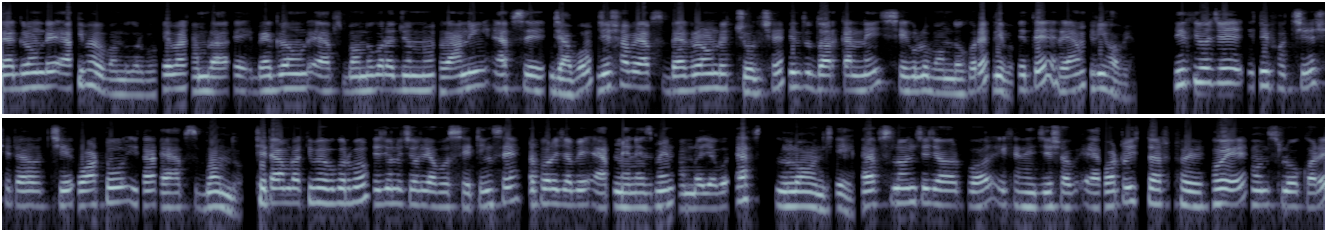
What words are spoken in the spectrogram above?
ব্যাকগ্রাউন্ডে অ্যাপ কীভাবে বন্ধ করব? এবার আমরা ব্যাকগ্রাউন্ড অ্যাপস বন্ধ করার জন্য রানিং অ্যাপস এ যাব। যেসব অ্যাপস ব্যাকগ্রাউন্ডে চলছে, কিন্তু দরকার নেই, সেগুলো বন্ধ করে দিব। এতে র্যাম ফ্রি হবে। দ্বিতীয় যে স্টেপ হচ্ছে, সেটা হচ্ছে অটো স্টার্ট অ্যাপস বন্ধ। সেটা আমরা কীভাবে করব? সেই জন্য চলে যাব সেটিংস এ, তারপরে যাবে অ্যাপ ম্যানেজমেন্ট আমরা যাব অ্যাপস লঞ্চ এ। অ্যাপস লঞ্চে যাওয়ার পর, এখানে যেসব অ্যাপ অটো স্টার্ট হয়ে ফোন স্লো করে,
